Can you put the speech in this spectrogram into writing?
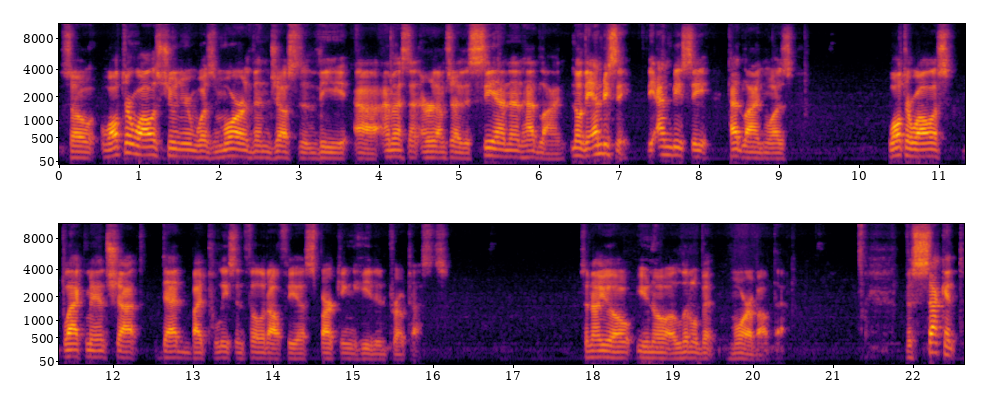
So Walter Wallace Jr. was more than just the uh, MSN or I'm sorry, the CNN headline. No, the NBC. The NBC headline was Walter Wallace, black man shot dead by police in Philadelphia, sparking heated protests. So now you know, you know a little bit more about that. The second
